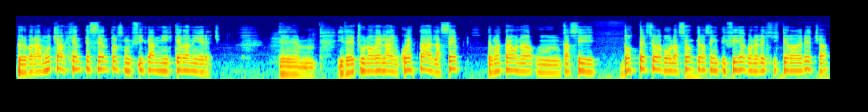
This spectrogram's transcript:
pero para mucha gente centro significa ni izquierda ni derecha. Eh, y de hecho uno ve la encuesta, la CEP, demuestra una, un casi dos tercios de la población que no se identifica con el eje izquierda-derecha,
